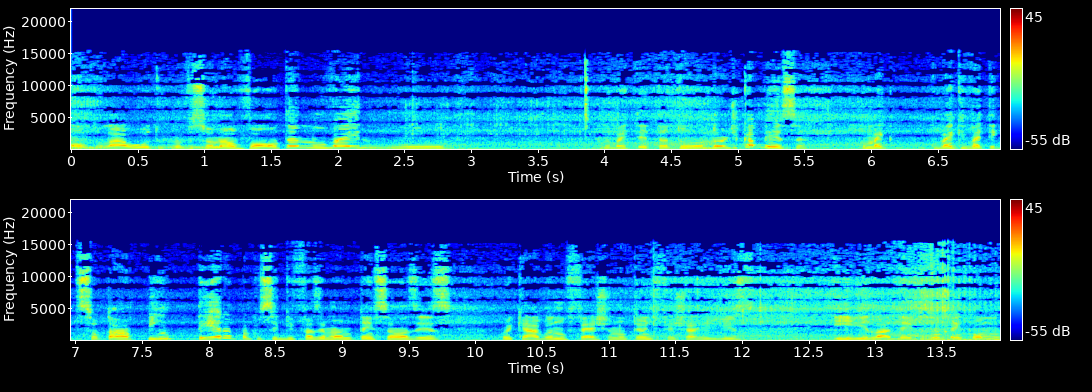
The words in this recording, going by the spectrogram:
volto lá, outro profissional volta, não vai, não, não vai ter tanto dor de cabeça. Como é que, como é que vai ter que soltar uma pia inteira para conseguir fazer manutenção às vezes, porque a água não fecha, não tem onde fechar registro. E lá dentro não tem como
